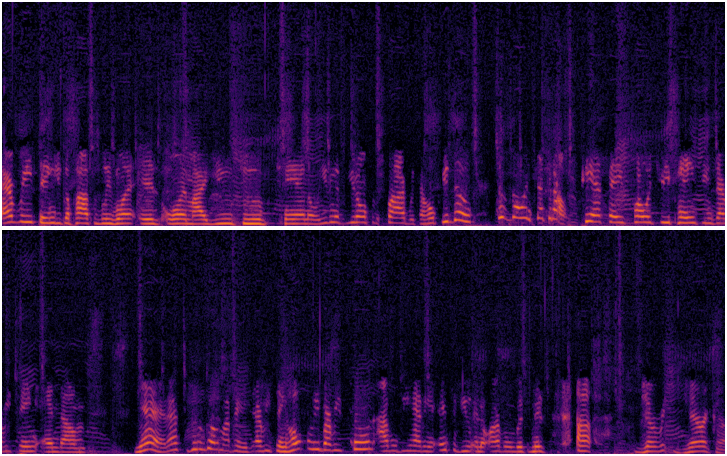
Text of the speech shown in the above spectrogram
Everything you could possibly want is on my YouTube channel. Even if you don't subscribe, which I hope you do, just go and check it out. PSAs, poetry, paintings, everything. And um, yeah, that's just go to my page. Everything. Hopefully, very soon, I will be having an interview in the room with Miss uh, Jer- Jerrica.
